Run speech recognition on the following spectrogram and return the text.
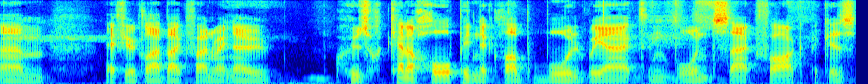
Um, if you're a Gladbach fan right now, who's kind of hoping the club won't react and won't sack Farke because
